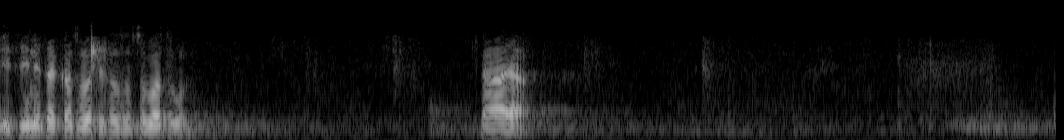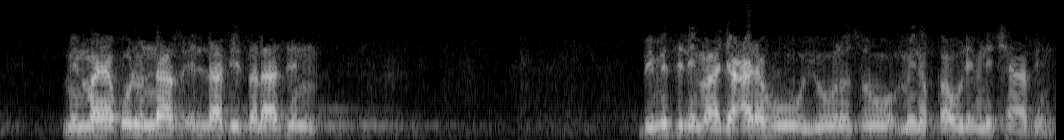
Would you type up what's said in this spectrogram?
إسين تكسمت صوصبته آية مما يقول الناس إلا في ثلاث بمثل ما جعله يونس من قول ابن شهاب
